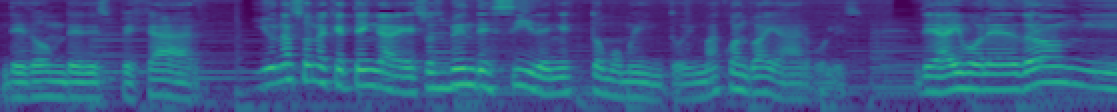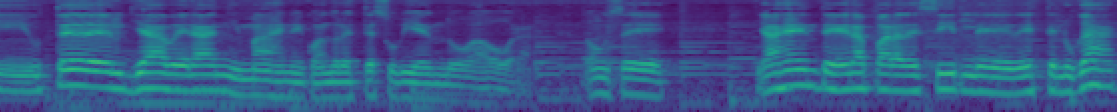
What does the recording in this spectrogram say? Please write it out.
de donde despejar. Y una zona que tenga eso es bendecida en estos momentos, y más cuando hay árboles. De ahí volé el dron y ustedes ya verán imágenes cuando le esté subiendo ahora. Entonces, ya gente, era para decirle de este lugar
